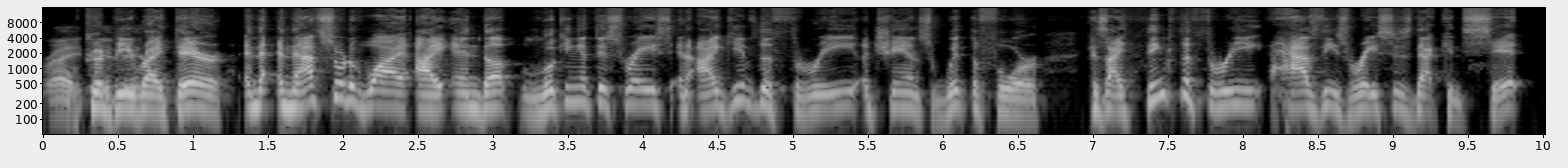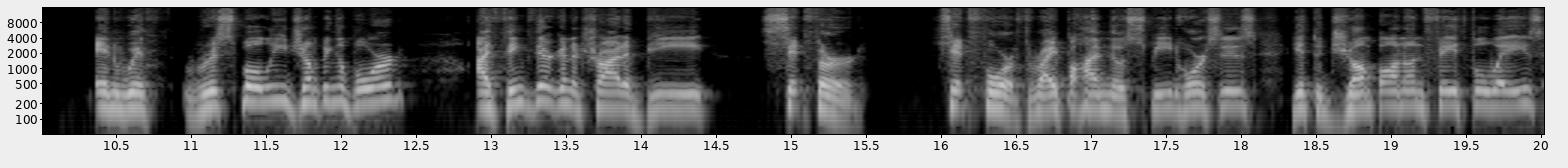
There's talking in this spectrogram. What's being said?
right. could be right there, and th- and that's sort of why I end up looking at this race, and I give the three a chance with the four because I think the three has these races that can sit. And with Rispoli jumping aboard, I think they're going to try to be sit third, sit fourth, right behind those speed horses, get the jump on unfaithful ways.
